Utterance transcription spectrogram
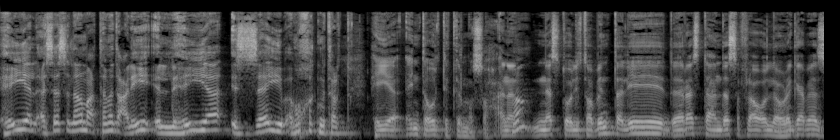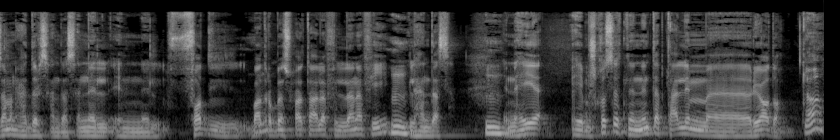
هي الأساس اللي أنا بعتمد عليه اللي هي إزاي يبقى مخك مترتب. هي أنت قلت الكلمة صح. أنا ها؟ الناس تقول لي طب أنت ليه درست هندسة في الأول؟ لو رجع بيها الزمن هدرس هندسة. إن ال- إن الفضل بعد ربنا سبحانه وتعالى في اللي أنا فيه الهندسة. إن هي هي مش قصة إن أنت بتتعلم آه، رياضة. آه.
